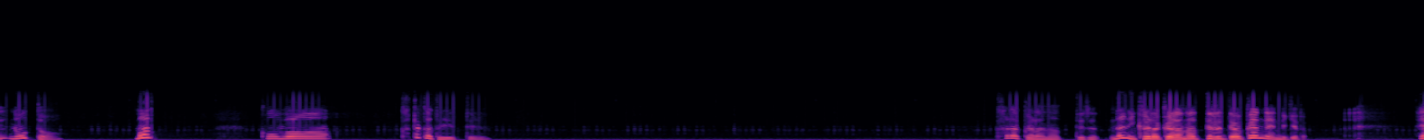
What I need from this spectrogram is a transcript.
の？え乗った？まこんばんは。カタカタ言ってる？カラカラ鳴ってる。何カラカラ鳴ってるってわかんないんだけどえ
